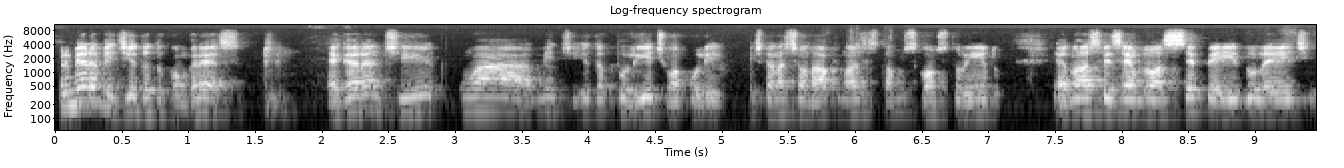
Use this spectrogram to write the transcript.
Primeira medida do Congresso é garantir uma medida política, uma política nacional que nós estamos construindo. É, nós fizemos uma CPI do leite,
